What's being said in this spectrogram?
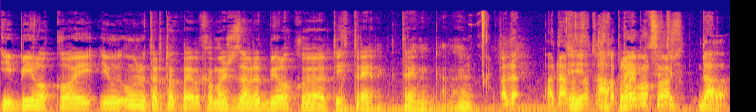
i bilo koji, i unutar tog playbooka možeš zabrati bilo koji od tih trening, treninga. Ne? Pa da, pa da, zato što a playbook, ti, da, da,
